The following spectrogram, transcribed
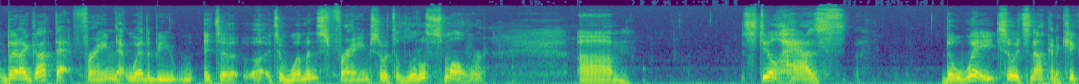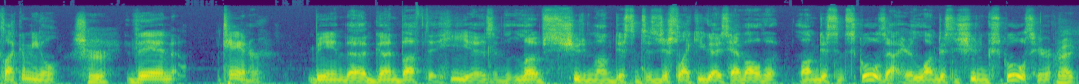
But I got that frame, that Weatherby. It's a uh, it's a woman's frame, so it's a little smaller. Um, still has the weight, so it's not going to kick like a mule. Sure. Then Tanner, being the gun buff that he is and loves shooting long distances, just like you guys have all the long distance schools out here, long distance shooting schools here. Right.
